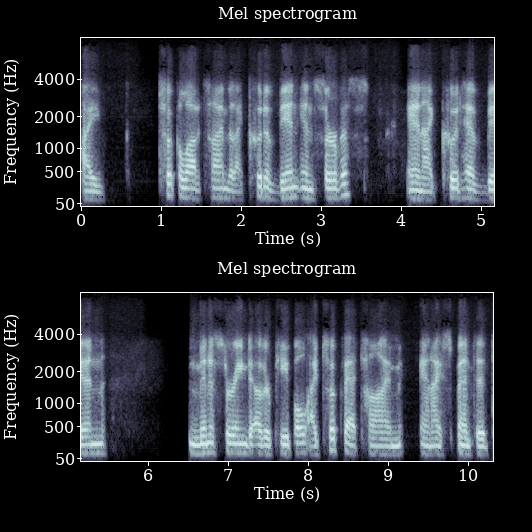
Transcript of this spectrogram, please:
I took a lot of time that I could have been in service and I could have been ministering to other people. I took that time and I spent it,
